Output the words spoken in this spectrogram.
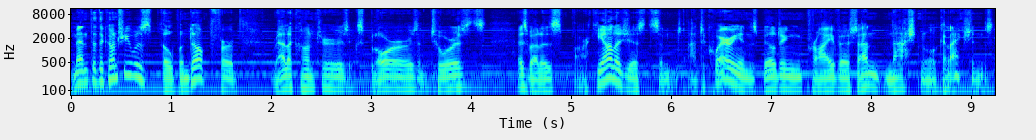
meant that the country was opened up for relic hunters, explorers, and tourists, as well as archaeologists and antiquarians building private and national collections,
